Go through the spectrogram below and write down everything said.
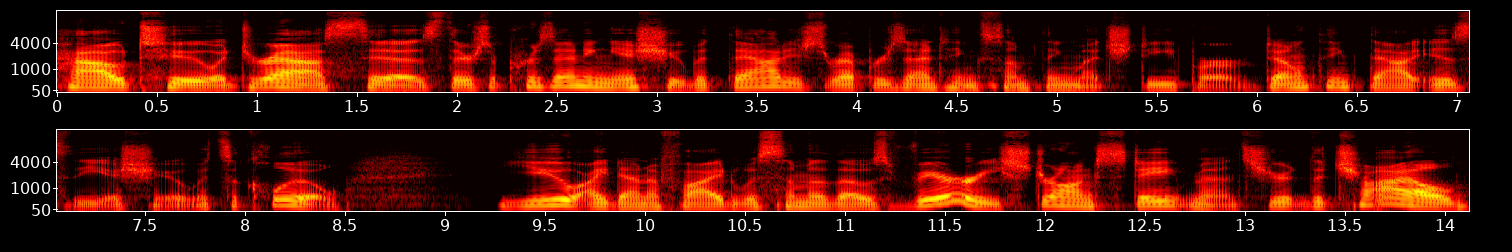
how to address is there's a presenting issue, but that is representing something much deeper. Don't think that is the issue, it's a clue. You identified with some of those very strong statements. The child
